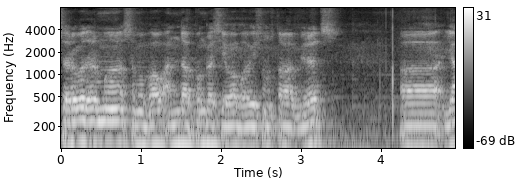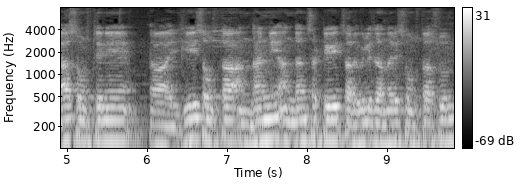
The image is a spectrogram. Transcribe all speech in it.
सर्वधर्म समभाव अंध अपंग सेवाभावी संस्था मिरज. या संस्थेने ही संस्था अंधांनी अंधांसाठी चालविली जाणारी संस्था असून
